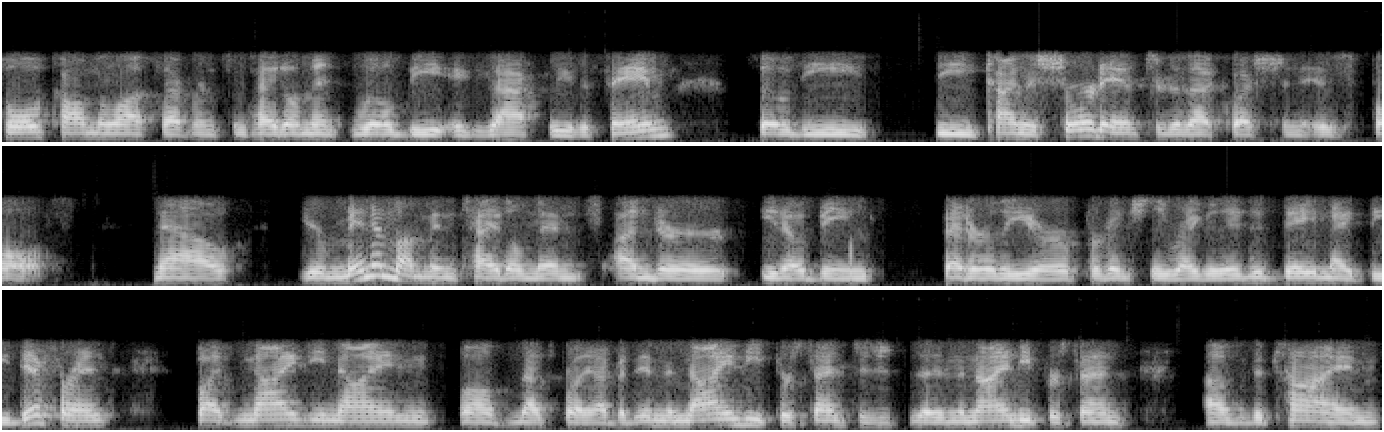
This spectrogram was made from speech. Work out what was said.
full common law severance entitlement will be exactly the same. So the the kind of short answer to that question is false. Now, your minimum entitlements under you know being federally or provincially regulated they might be different but 99 well that's probably but in the 90 percentage in the 90 percent of the time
